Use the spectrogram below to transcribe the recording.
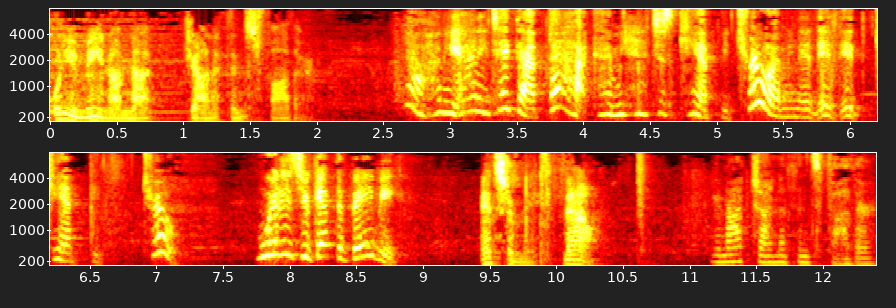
What do you mean I'm not Jonathan's father? Yeah, honey, honey, take that back. I mean, it just can't be true. I mean, it, it, it can't be true. Where did you get the baby? Answer me, now. You're not Jonathan's father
